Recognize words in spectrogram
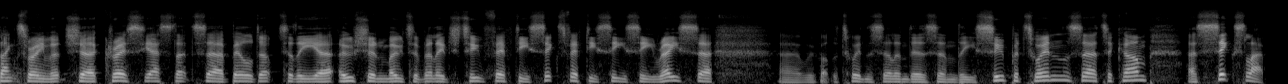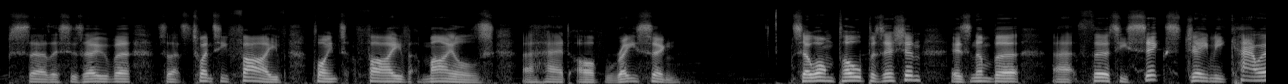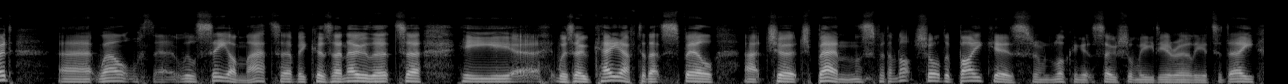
Thanks very much, uh, Chris. Yes, let's uh, build up to the uh, Ocean Motor Village 250 650cc race. Uh, uh, we've got the twin cylinders and the super twins uh, to come. Six laps this is over, so that's 25.5 miles ahead of racing. So on pole position is number uh, 36, Jamie Coward. Uh, well, uh, we'll see on that uh, because I know that uh, he uh, was okay after that spill at Church Bends, but I'm not sure the bike is from looking at social media earlier today.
